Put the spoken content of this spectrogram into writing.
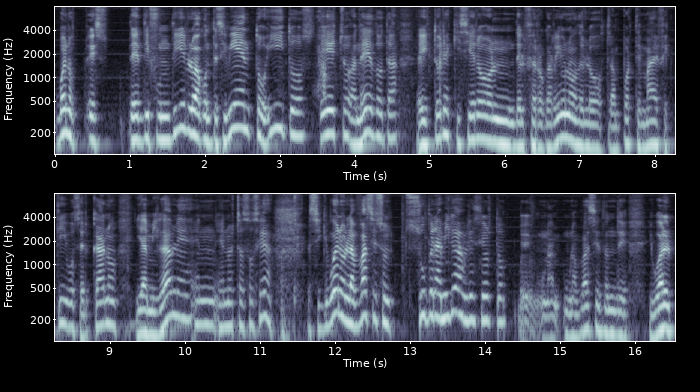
bueno, es de difundir los acontecimientos, hitos, hechos, anécdotas e historias que hicieron del ferrocarril uno de los transportes más efectivos, cercanos y amigables en, nuestra sociedad. Así que bueno, las bases son súper amigables, ¿cierto? Eh, una, unas bases donde igual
